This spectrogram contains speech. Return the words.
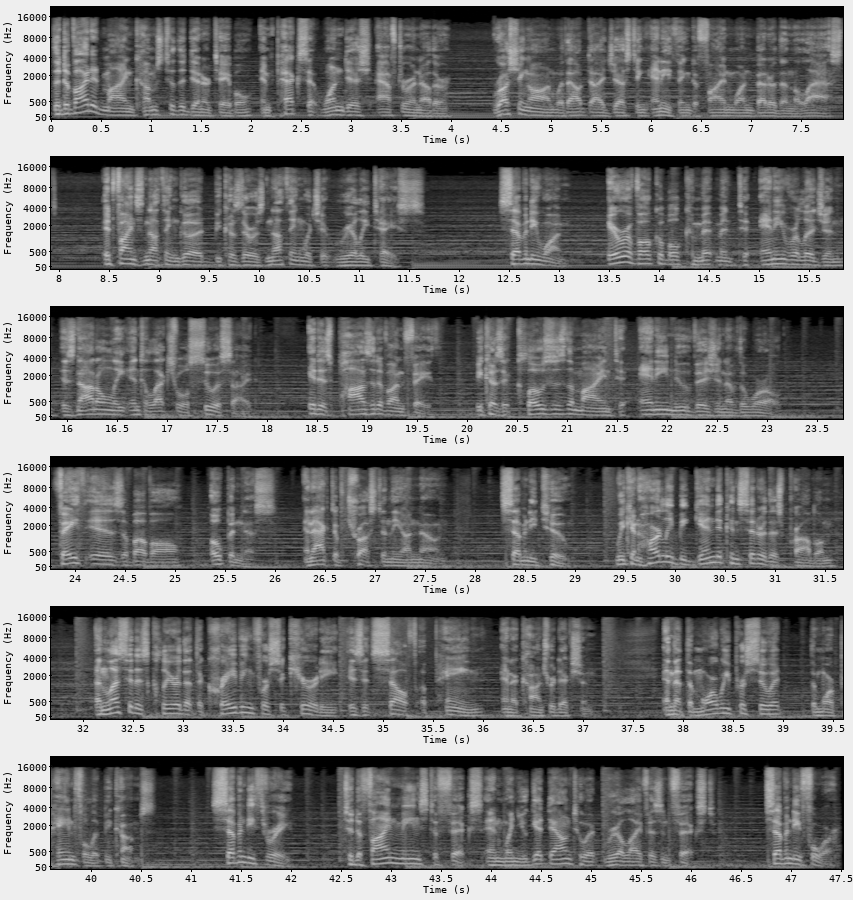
The divided mind comes to the dinner table and pecks at one dish after another, rushing on without digesting anything to find one better than the last. It finds nothing good because there is nothing which it really tastes. 71. Irrevocable commitment to any religion is not only intellectual suicide, it is positive unfaith because it closes the mind to any new vision of the world. Faith is, above all, openness, an act of trust in the unknown. 72. We can hardly begin to consider this problem unless it is clear that the craving for security is itself a pain and a contradiction, and that the more we pursue it, the more painful it becomes. 73. To define means to fix, and when you get down to it, real life isn't fixed. 74.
